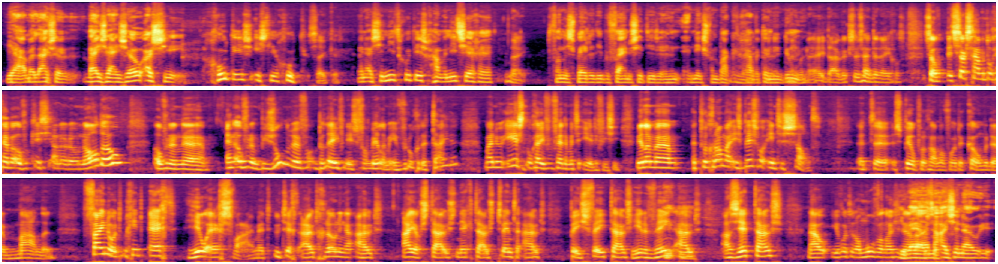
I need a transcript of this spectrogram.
Ja, maar luister, wij zijn zo, als hij goed is, is hij goed. Zeker. En als hij niet goed is, gaan we niet zeggen Nee. Van de speler die bij Feyenoord zit hier en, en niks van bak. gaan we het dan nee, niet doen. Nee, nee, duidelijk. Zo zijn de regels. Zo, straks gaan we het nog hebben over Cristiano Ronaldo. Over een, eh, en over een bijzondere belevenis van Willem in vroegere tijden. Maar nu eerst nog even verder met de Eredivisie. Willem, eh, het programma is best wel interessant. Het eh, speelprogramma voor de komende maanden. Feyenoord begint echt heel erg zwaar. Met Utrecht uit, Groningen uit, Ajax thuis, NEC thuis, Twente uit, PSV thuis, Heerenveen uit, AZ thuis. Nou, je wordt er al moe van als je naar Ja, maar als je nou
